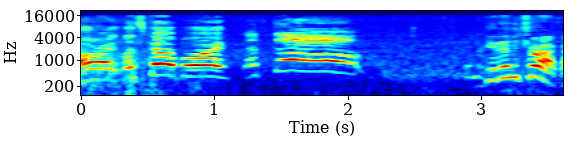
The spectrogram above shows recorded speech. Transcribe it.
All right, let's go, boy. Let's go! Get in the truck.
